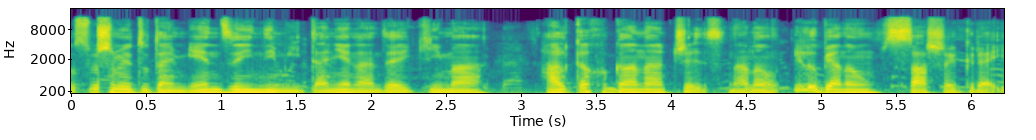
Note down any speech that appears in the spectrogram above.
Usłyszymy tutaj m.in. Daniela Day-Kima, Hulka Hogana czy znaną i lubianą Saszę Grey.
